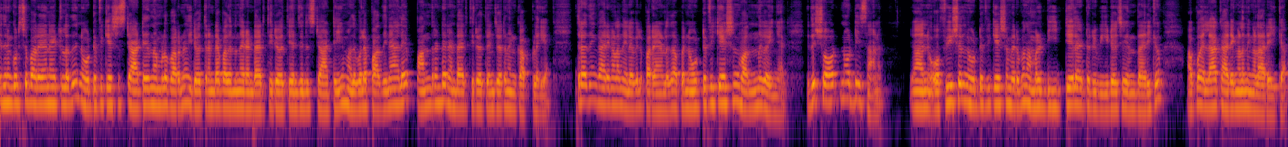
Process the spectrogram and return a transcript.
ഇതിനെക്കുറിച്ച് പറയാനായിട്ടുള്ളത് നോട്ടിഫിക്കേഷൻ സ്റ്റാർട്ട് ചെയ്ത് നമ്മൾ പറഞ്ഞു. ഇരുപത്തിരണ്ട് പതിനൊന്ന് രണ്ടായിരത്തി ഇരുപത്തി അഞ്ചിന് സ്റ്റാർട്ട് ചെയ്യും. അതുപോലെ പതിനാല് പന്ത്രണ്ട് രണ്ടായിരത്തി ഇരുപത്തി അഞ്ച് വരെ നിങ്ങൾക്ക് അപ്ലൈ ചെയ്യാം. ഇത്രയധികം കാര്യങ്ങളാണ് നിലവിൽ പറയാനുള്ളത്. അപ്പോൾ നോട്ടിഫിക്കേഷൻ വന്നു കഴിഞ്ഞാൽ ഇത് ഷോർട്ട് നോട്ടീസാണ് ഞാൻ ഒഫീഷ്യൽ നോട്ടിഫിക്കേഷൻ വരുമ്പോൾ നമ്മൾ ഡീറ്റെയിൽ ആയിട്ട് ഒരു വീഡിയോ ചെയ്യുന്നതായിരിക്കും. അപ്പോൾ എല്ലാ കാര്യങ്ങളും നിങ്ങൾ അറിയിക്കാം.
